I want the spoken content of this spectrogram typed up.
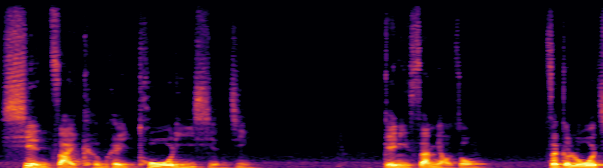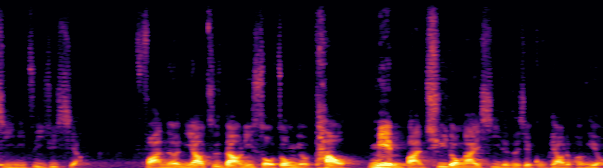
现在可不可以脱离险境？给你三秒钟。这个逻辑你自己去想，反而你要知道，你手中有套面板驱动 IC 的这些股票的朋友，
